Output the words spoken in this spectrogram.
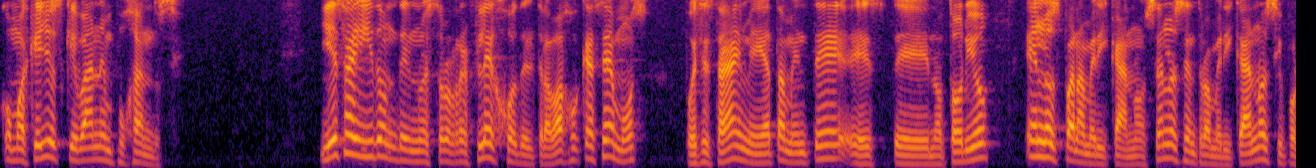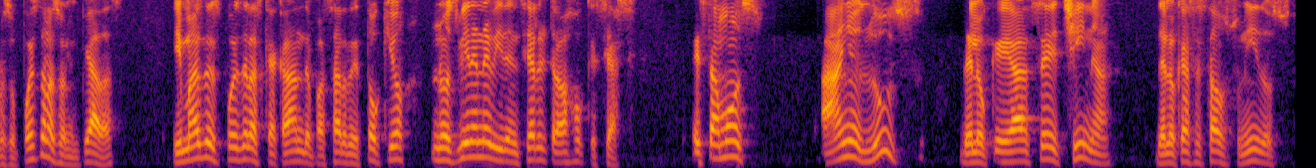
como aquellos que van empujándose. Y es ahí donde nuestro reflejo del trabajo que hacemos, pues está inmediatamente este, notorio en los Panamericanos, en los Centroamericanos y por supuesto en las Olimpiadas. Y más después de las que acaban de pasar de Tokio, nos vienen a evidenciar el trabajo que se hace. Estamos a años luz de lo que hace China, de lo que hace Estados Unidos,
